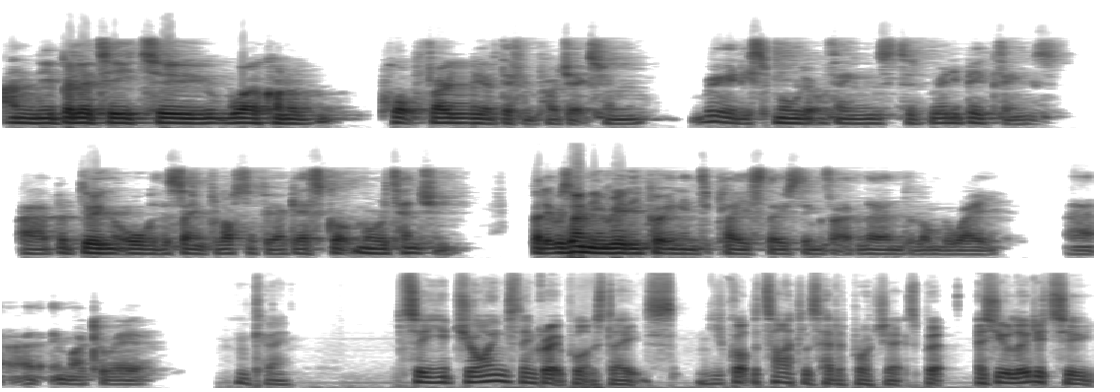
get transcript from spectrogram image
and the ability to work on a portfolio of different projects from really small little things to really big things uh, but doing it all with the same philosophy i guess got more attention but it was only really putting into place those things that i'd learned along the way uh, in my career okay so you joined then Great Portland Estates. You've got the title as head of projects, but as you alluded to,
